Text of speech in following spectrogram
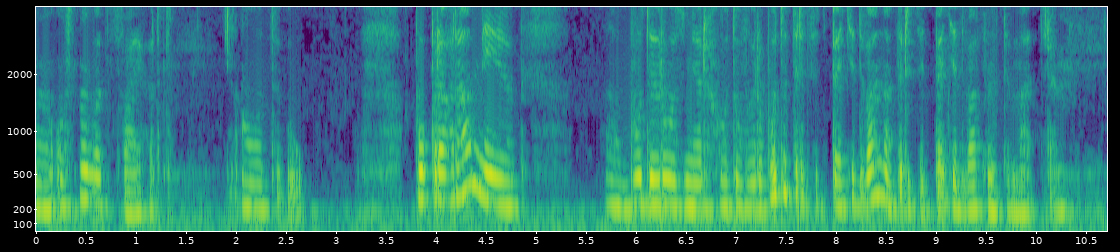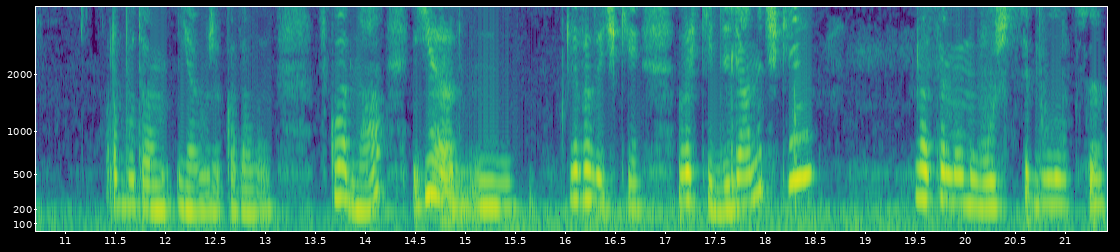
е, основа Цвайгард. От, по програмі е, буде розмір готової роботи 35,2 на 35,2 см. Робота, я вже казала, складна. Є невеличкі легкі діляночки. На самому вушці було це,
